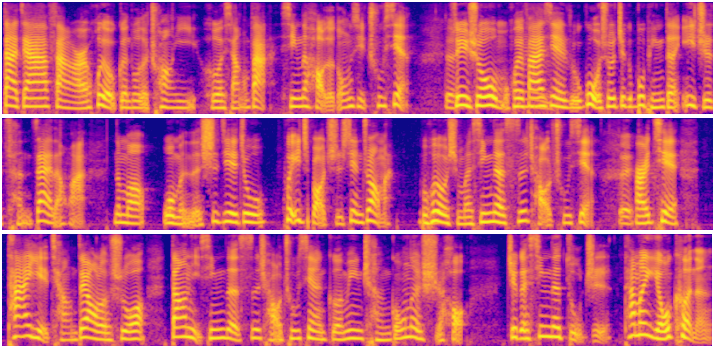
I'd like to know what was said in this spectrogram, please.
大家反而会有更多的创意和想法，新的好的东西出现。所以说，我们会发现，如果说这个不平等一直存在的话，那么我们的世界就会一直保持现状嘛。不会有什么新的思潮出现，对，而且他也强调了说，当你新的思潮出现、革命成功的时候，这个新的组织，他们有可能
